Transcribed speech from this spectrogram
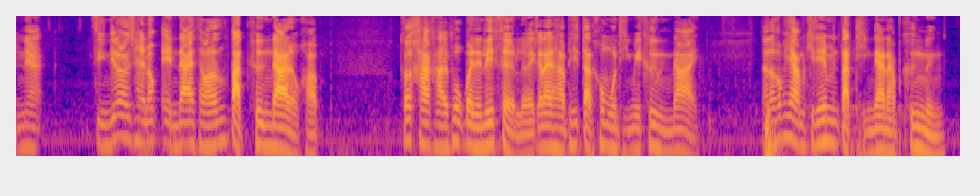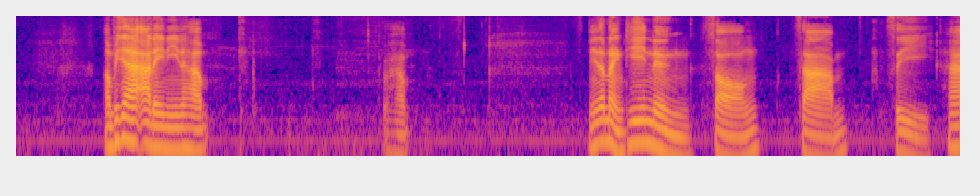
n เนี่ย สิ่งที่เราใช้ log n ได้แต่ว่าเราต้องตัดครึ่งได้หรอครับ ก็คล้ายๆพวก binary search เลยก็ได้นะครับ ที่ตัดข้อมูลทิ้งไปครึ่งหนึ่งได้ แล้วเราก็พยายามคิดให้มันตัดทิ้งได้นะครับ ครึ่งหนึ่งลองพิจารณา array นี้นะครับครับ นี่ตำแหน่งที่หนึ่งสองสามสี่ห้า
